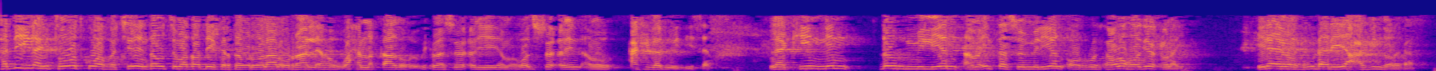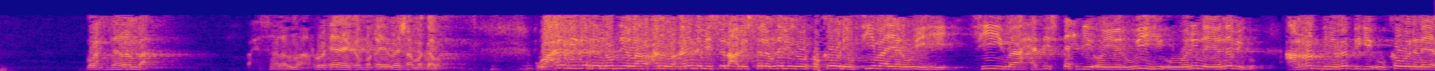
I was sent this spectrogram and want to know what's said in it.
Haddii ilaahay toobad ku waafajinay intaad u timaado waad dhihi kartaa war walaal oo raalli ah waxana qaado wixii baa soo celiyey ama waad u soo celin ama cafi baad weydiisan laakiin nin dhowr milyan ama intaasoo milyan oo ruux xoolahoodii cunay ilaahay baan kugu dhaariya yaa cafin doona kaas. Ma wax sahlan ba wax sahlan ma ruux ilaahay ka baqaya meesha ma galo وعن ابي ذر رضي الله عنه عن النبي صلى الله عليه وسلم نبيه wuxuu ka warin فيما يرويه فيما حديث دحدي oo يرويه uu warinayo nabigu can rabbihi rabbigi uu ka warinayo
